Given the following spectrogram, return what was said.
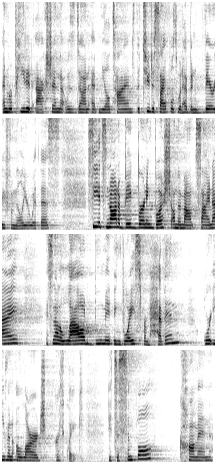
and repeated action that was done at meal times. The two disciples would have been very familiar with this. See, it's not a big burning bush on the Mount Sinai. It's not a loud, booming voice from heaven or even a large earthquake. It's a simple, common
